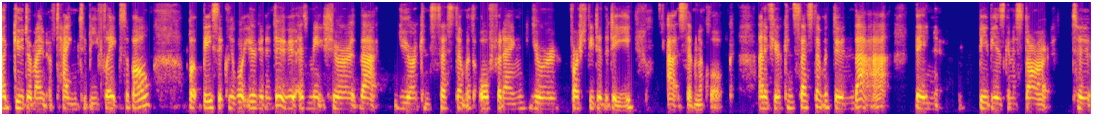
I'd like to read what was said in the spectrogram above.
a good amount of time to be flexible. But basically, what you're going to do is make sure that you're consistent with offering your first feed of the day at seven o'clock. And if you're consistent with doing that, then baby is going to start to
